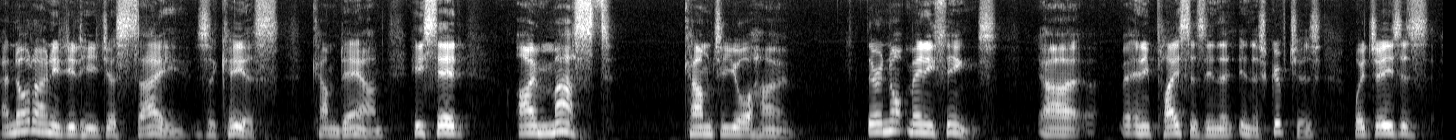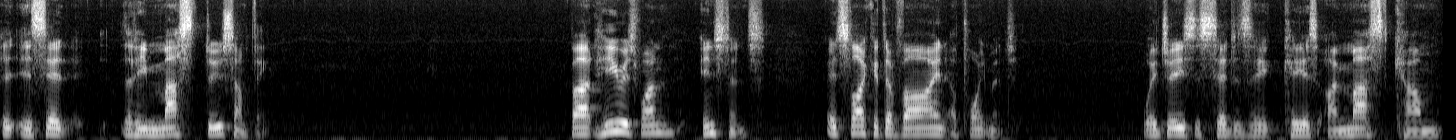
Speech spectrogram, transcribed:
And not only did he just say, Zacchaeus, come down, he said, I must come to your home. There are not many things, uh, any places in the, in the scriptures where Jesus is said that he must do something. But here is one instance. It's like a divine appointment where Jesus said to Zacchaeus, I must come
